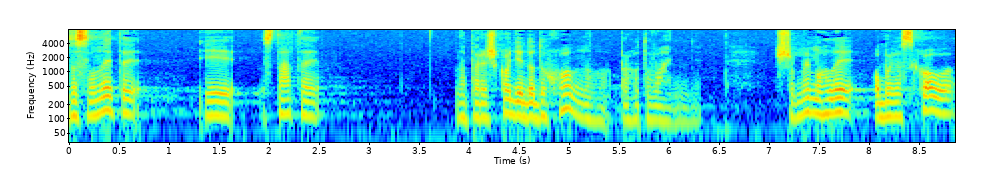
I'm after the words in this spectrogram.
заслонити і стати на перешкоді до духовного приготування, щоб ми могли обов'язково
